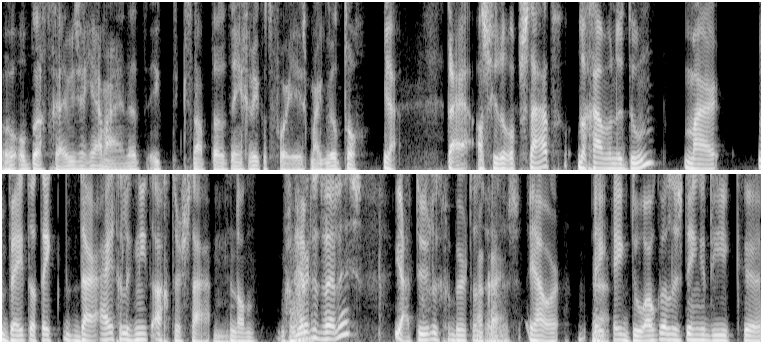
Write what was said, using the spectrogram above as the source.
eh, opdrachtgever. Je zegt ja, maar dat, ik, ik snap dat het ingewikkeld voor je is, maar ik wil toch. Ja. Nou ja, als je erop staat, dan gaan we het doen. Maar weet dat ik daar eigenlijk niet achter sta. Hmm. En dan gebeurt het wel eens? Ja, tuurlijk gebeurt dat wel eens. Ja hoor. Ja. Ik, ik, doe ook wel eens dingen die ik uh,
